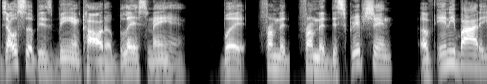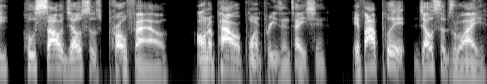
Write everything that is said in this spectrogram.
Joseph is being called a blessed man. But from the from the description of anybody who saw Joseph's profile on a PowerPoint presentation, if I put Joseph's life,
